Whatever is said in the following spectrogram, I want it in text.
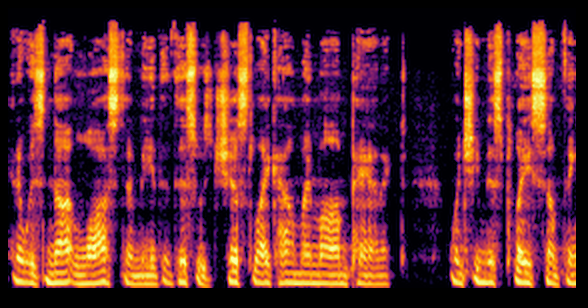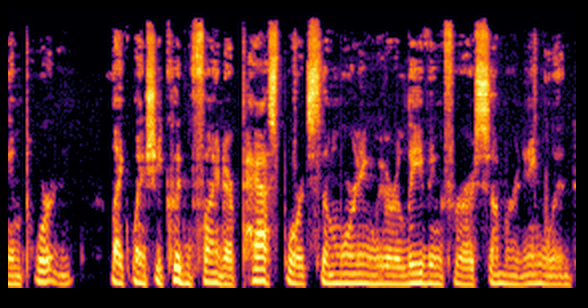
and it was not lost on me that this was just like how my mom panicked when she misplaced something important, like when she couldn't find our passports the morning we were leaving for our summer in England.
